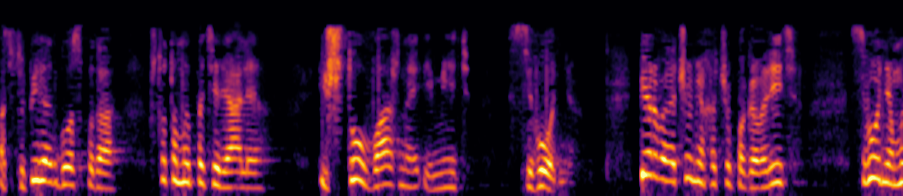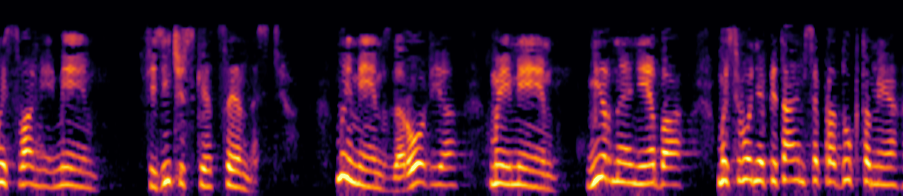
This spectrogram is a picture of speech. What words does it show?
отступили от Господа, что-то мы потеряли, и что важно иметь сегодня. Первое, о чем я хочу поговорить, сегодня мы с вами имеем физические ценности. Мы имеем здоровье, мы имеем мирное небо, мы сегодня питаемся продуктами,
